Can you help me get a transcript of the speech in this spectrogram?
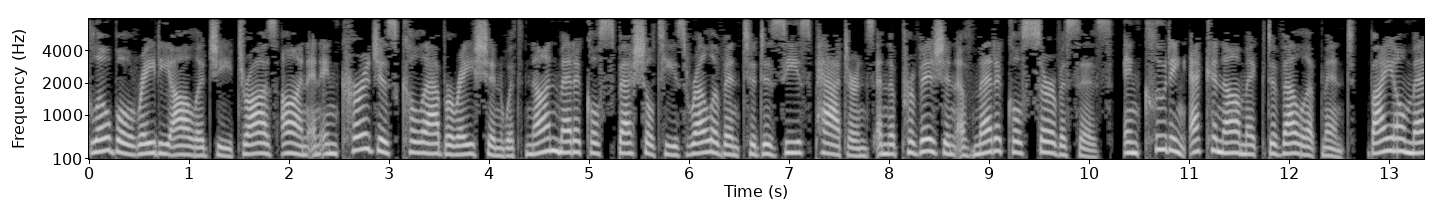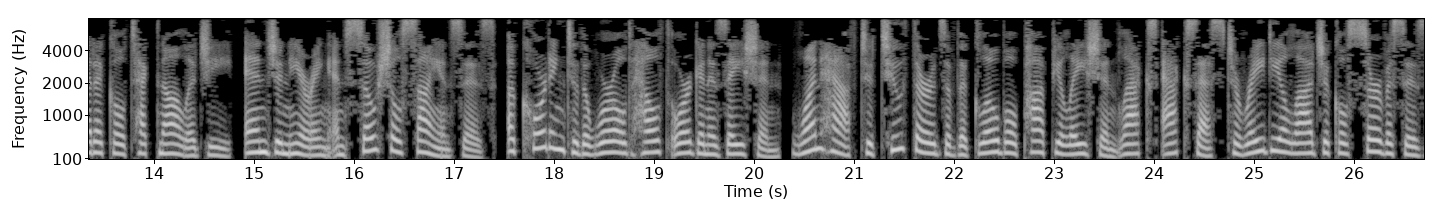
global radiology draws on and encourages collaboration with non-medical specialties relevant to disease patterns and the provision of medical services, including economic development, biomedical technology, engineering and social sciences. According to the World Health Organization, one-half to two-thirds of the global population lacks access to radiological services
